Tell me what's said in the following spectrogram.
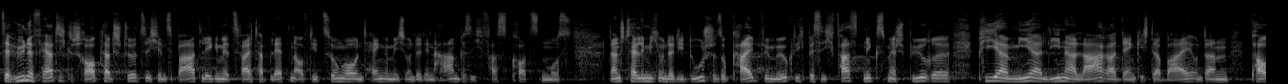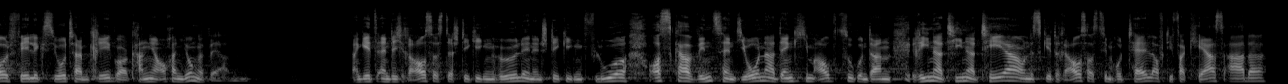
der Hühne fertig geschraubt hat, stürze ich ins Bad, lege mir zwei Tabletten auf die Zunge und hänge mich unter den Haaren, bis ich fast kotzen muss. Dann stelle mich unter die Dusche, so kalt wie möglich, bis ich fast nichts mehr spüre. Pia, Mia, Lina, Lara, denke ich dabei. Und dann Paul, Felix, Jotham, Gregor, kann ja auch ein Junge werden. Dann geht es endlich raus aus der stickigen Höhle in den stickigen Flur. Oskar, Vincent, Jona, denke ich im Aufzug und dann Rina, Tina, Thea und es geht raus aus dem Hotel auf die Verkehrsader.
